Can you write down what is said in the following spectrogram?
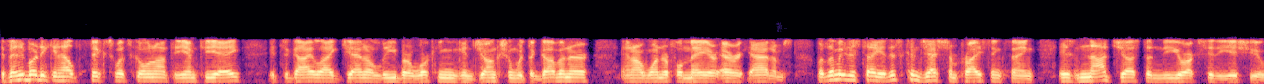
If anybody can help fix what's going on at the MTA, it's a guy like Janno Lieber working in conjunction with the governor and our wonderful mayor, Eric Adams. But let me just tell you, this congestion pricing thing is not just a New York City issue.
